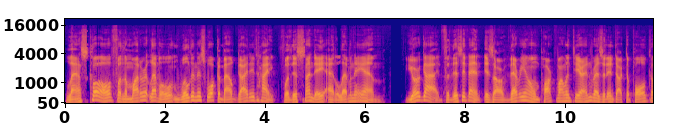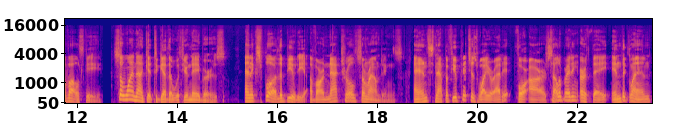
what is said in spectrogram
Last call for the moderate level Wilderness Walkabout guided hike for this Sunday at 11 a.m. Your guide for this event is our very own park volunteer and resident, Dr. Paul Kowalski. So why not get together with your neighbors and explore the beauty of our natural surroundings and snap a few pictures while you're at it for our Celebrating Earth Day in the Glen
